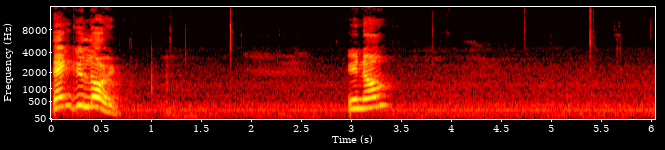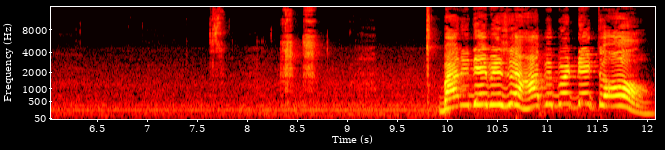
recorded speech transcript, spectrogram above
Thank you, Lord. You know? Bonnie Davis, happy birthday to all.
